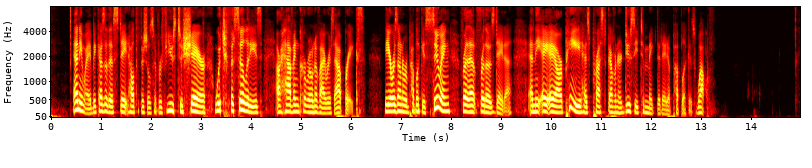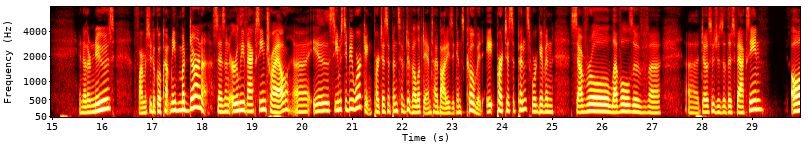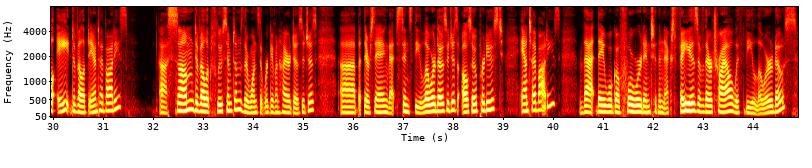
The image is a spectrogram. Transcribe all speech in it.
Anyway, because of this, state health officials have refused to share which facilities are having coronavirus outbreaks. The Arizona Republic is suing for, the, for those data, and the AARP has pressed Governor Ducey to make the data public as well. In other news, pharmaceutical company Moderna says an early vaccine trial uh, is seems to be working. Participants have developed antibodies against COVID. Eight participants were given several levels of uh, uh, dosages of this vaccine. All eight developed antibodies. Uh, some developed flu symptoms. They're ones that were given higher dosages. Uh, but they're saying that since the lower dosages also produced antibodies, that they will go forward into the next phase of their trial with the lower dose.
